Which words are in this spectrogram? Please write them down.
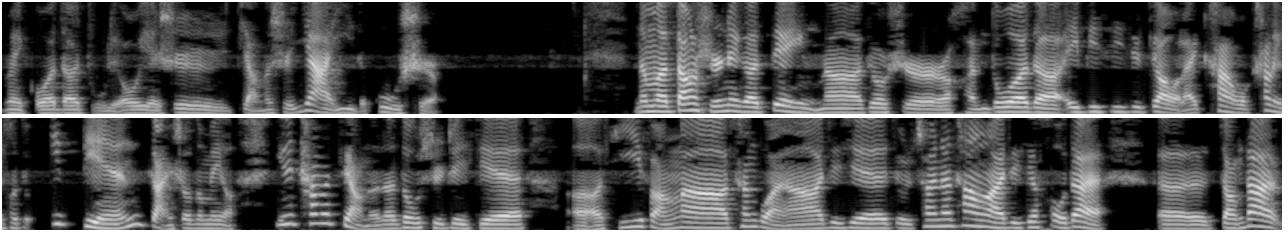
美国的主流，也是讲的是亚裔的故事。那么当时那个电影呢，就是很多的 A、B、C 就叫我来看，我看了以后就一点感受都没有，因为他们讲的呢都是这些呃洗衣房啊、餐馆啊这些，就是 China Town 啊这些后代。呃，长大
